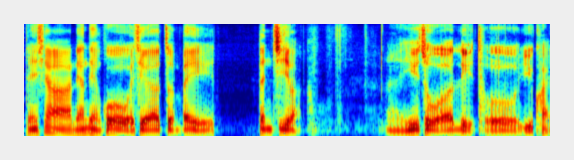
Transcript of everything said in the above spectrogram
等一下两点过，我就要准备登机了。嗯，预祝我旅途愉快。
